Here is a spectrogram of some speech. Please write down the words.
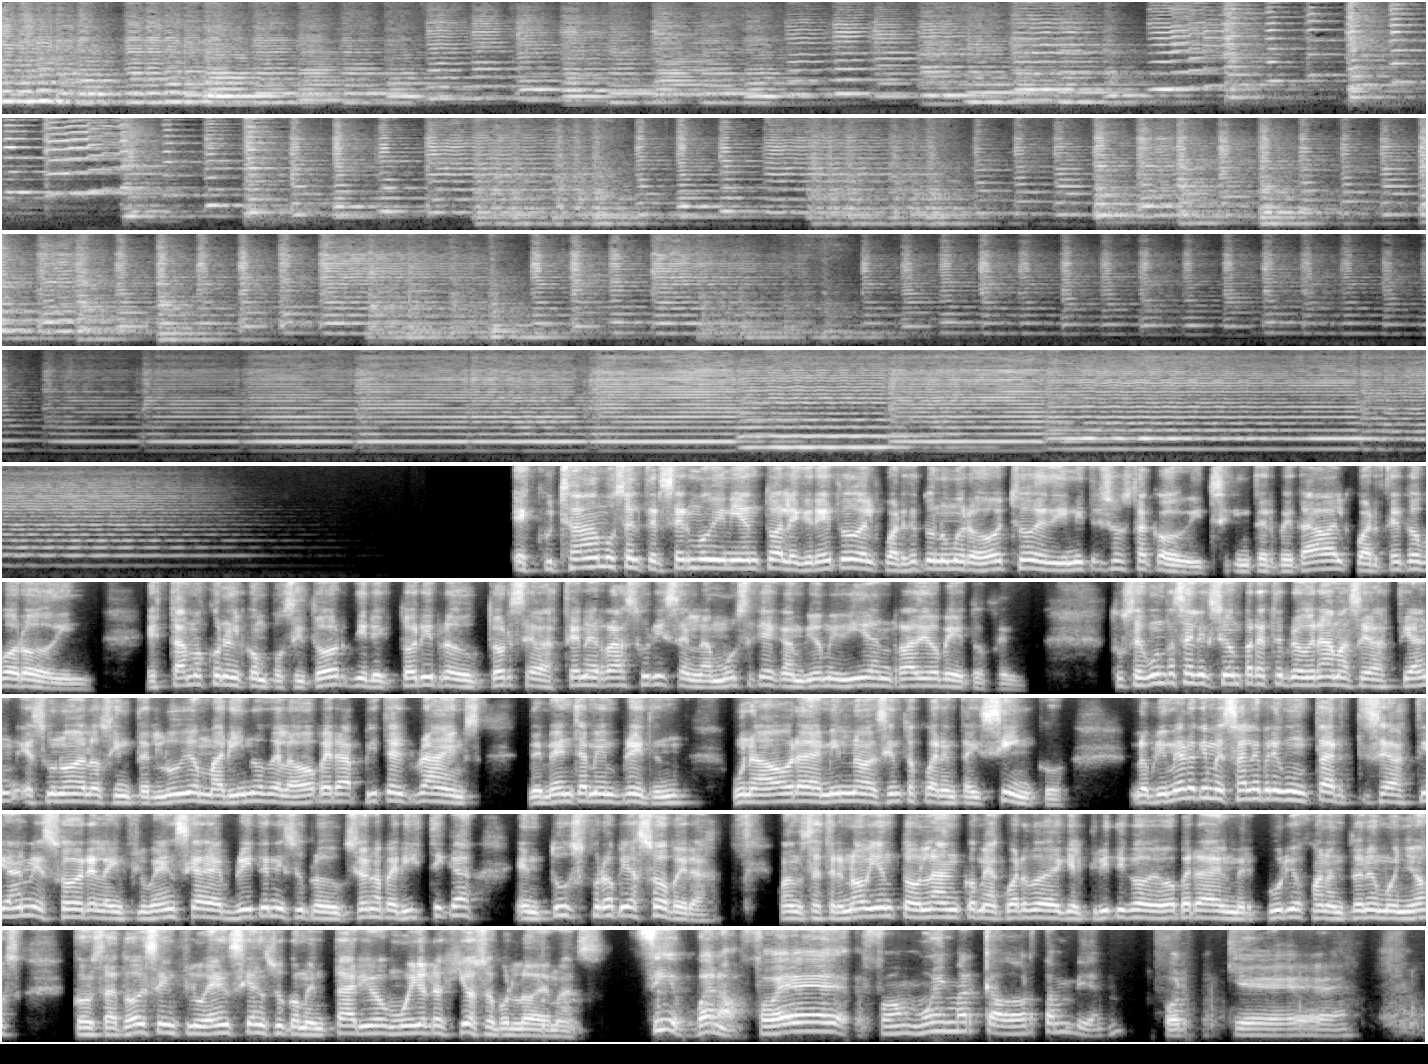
Müzik Escuchábamos el tercer movimiento alegreto del cuarteto número 8 de Dimitri Shostakovich, interpretaba el cuarteto Borodin. Estamos con el compositor, director y productor Sebastián Errázuriz en la música que cambió mi vida en Radio Beethoven. Tu segunda selección para este programa, Sebastián, es uno de los interludios marinos de la ópera Peter Grimes de Benjamin Britten, una obra de 1945. Lo primero que me sale preguntarte, Sebastián, es sobre la influencia de Britten y su producción operística en tus propias óperas. Cuando se estrenó Viento Blanco, me acuerdo de que el crítico de ópera del Mercurio, Juan Antonio Muñoz, constató esa influencia en su comentario, muy elogioso por lo demás. Sí, bueno, fue, fue muy marcador también, porque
